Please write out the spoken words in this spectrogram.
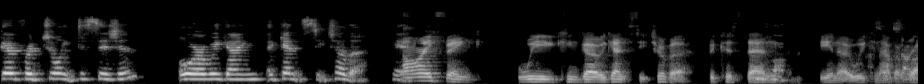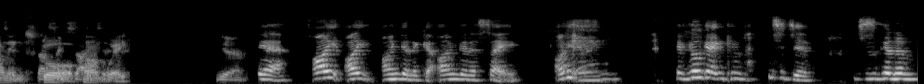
go for a joint decision, or are we going against each other? here? I think we can go against each other because then Okay. You know we can That's have a running score, can't we? yeah. Yeah, I I I'm gonna get. I'm gonna say. I, if you're getting competitive, I'm just gonna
